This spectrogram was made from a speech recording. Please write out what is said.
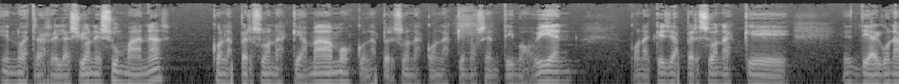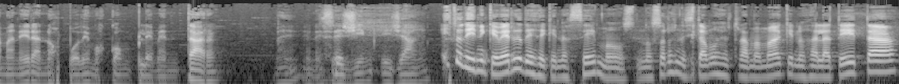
en nuestras relaciones humanas con las personas que amamos, con las personas con las que nos sentimos bien, con aquellas personas que de alguna manera nos podemos complementar ¿eh? en ese Sí. yin y yang. Esto tiene que ver desde que nacemos. Nosotros necesitamos nuestra mamá que nos da la teta,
